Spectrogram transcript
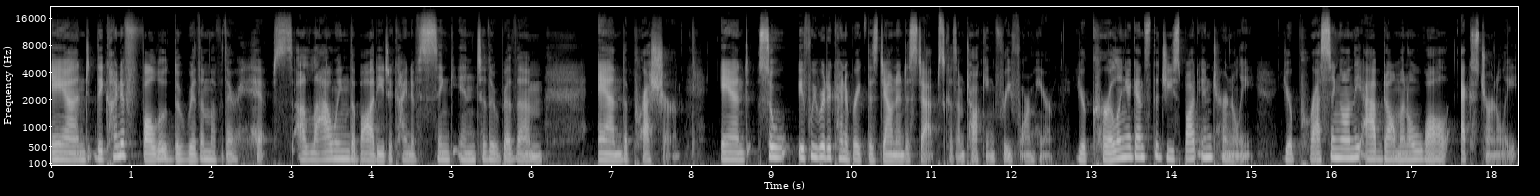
And they kind of followed the rhythm of their hips, allowing the body to kind of sink into the rhythm and the pressure. And so, if we were to kind of break this down into steps, because I'm talking free form here, you're curling against the G spot internally, you're pressing on the abdominal wall externally.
